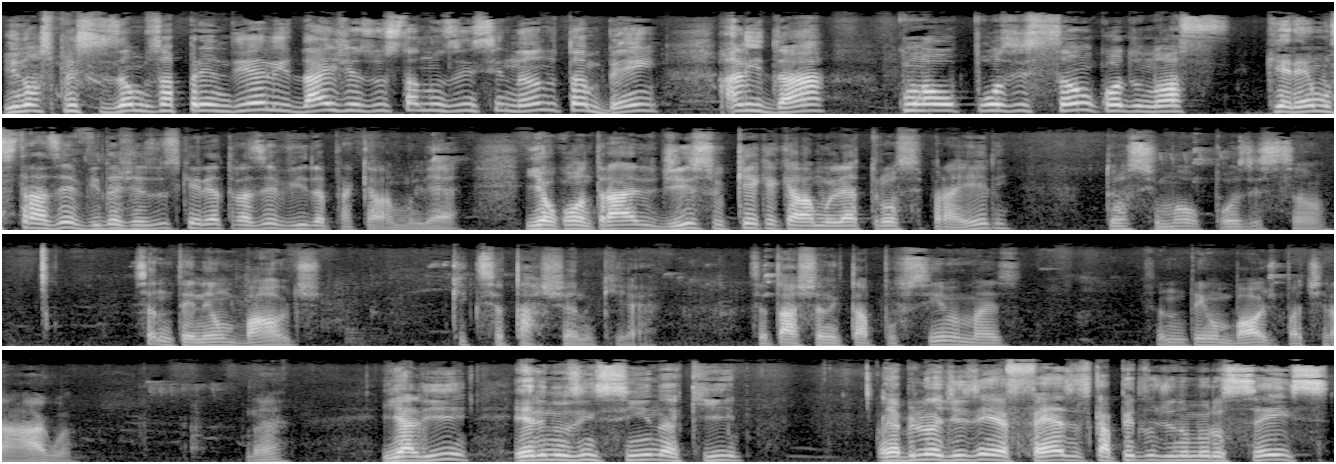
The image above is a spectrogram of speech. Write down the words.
E nós precisamos aprender a lidar e Jesus está nos ensinando também a lidar com a oposição quando nós queremos trazer vida. Jesus queria trazer vida para aquela mulher. E ao contrário disso, o que, que aquela mulher trouxe para ele? trouxe uma oposição. Você não tem nenhum balde. O que, que você está achando que é? Você está achando que está por cima, mas você não tem um balde para tirar água. Né? E ali ele nos ensina aqui, a Bíblia diz em Efésios, capítulo de número 6,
